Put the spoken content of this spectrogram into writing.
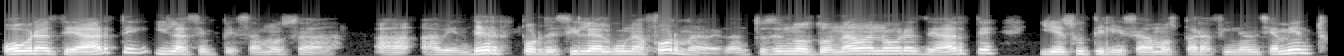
obras de arte y las empezamos a, a, vender, por decirle de alguna forma, ¿verdad? Entonces nos donaban obras de arte y eso utilizábamos para financiamiento.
